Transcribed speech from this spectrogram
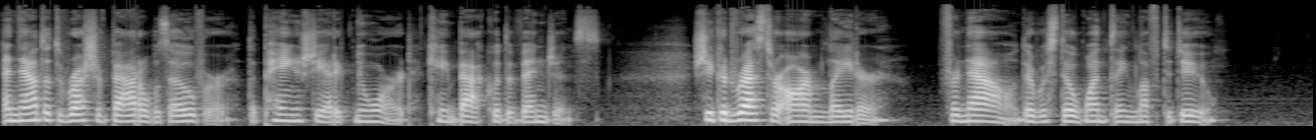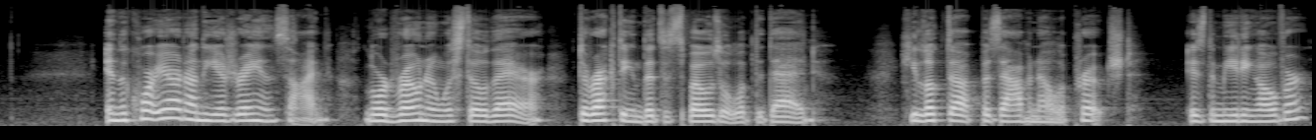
and now that the rush of battle was over, the pain she had ignored came back with a vengeance. She could rest her arm later, for now there was still one thing left to do. In the courtyard on the Adrian side, Lord Ronan was still there, directing the disposal of the dead. He looked up as Avenel approached. Is the meeting over?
